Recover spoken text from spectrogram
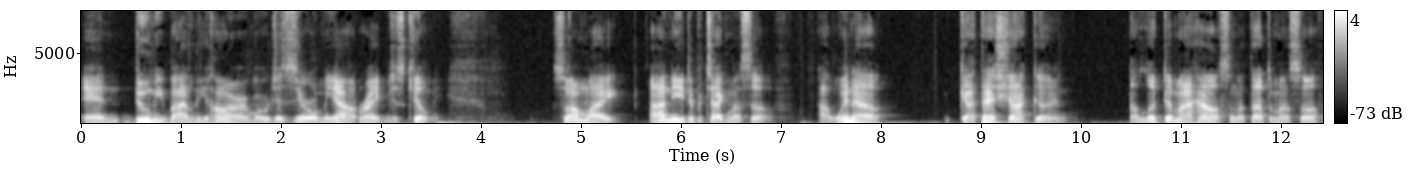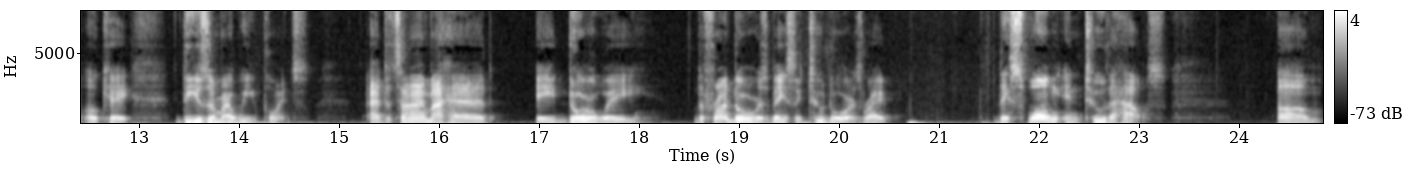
and do me bodily harm or just zero me out, right? Just kill me. So I'm like, I need to protect myself. I went out, got that shotgun. I looked at my house and I thought to myself, okay, these are my weak points. At the time, I had a doorway. The front door was basically two doors, right? They swung into the house. Um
